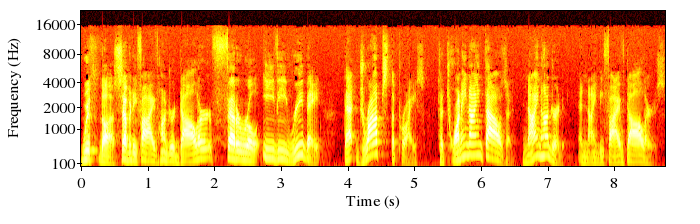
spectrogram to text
With the $7,500 federal EV rebate, that drops the price to $29,995.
